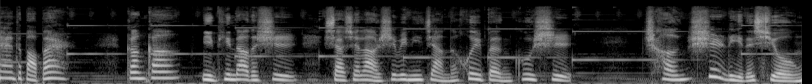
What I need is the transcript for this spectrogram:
亲爱的宝贝儿，刚刚你听到的是小学老师为你讲的绘本故事《城市里的熊》。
